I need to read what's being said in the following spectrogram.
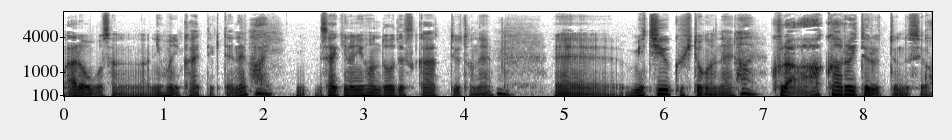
あるお坊さんが日本に帰ってきてね、はい。最近の日本どうですかって言うとね、えー道行く人がね、はい暗く歩いてるって言うんですよ。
